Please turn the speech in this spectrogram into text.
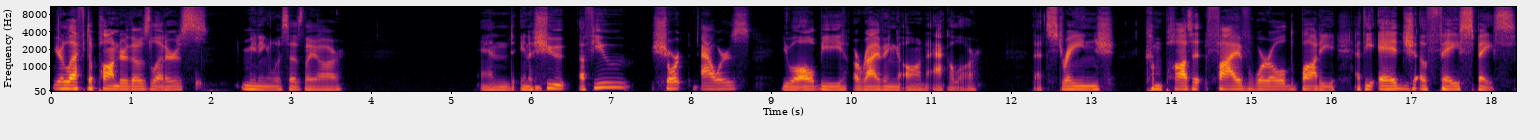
You're left to ponder those letters, meaningless as they are. And in a shoot a few short hours, you will all be arriving on Akalar. That strange composite five world body at the edge of Fey space.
